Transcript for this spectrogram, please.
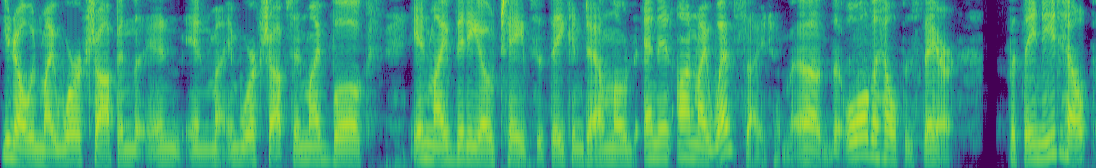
you know in my workshop in the in in my in workshops in my books in my videotapes that they can download and in, on my website. Uh, the, all the help is there. But they need help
